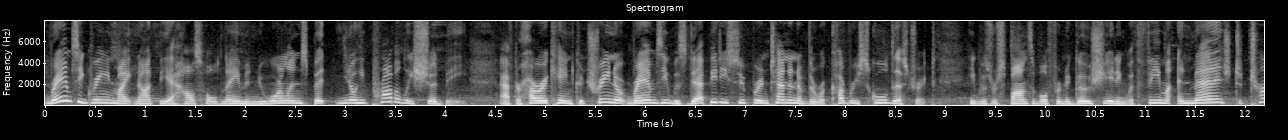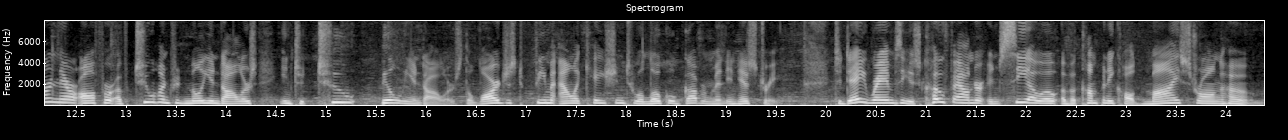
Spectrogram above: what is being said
Ramsey Green might not be a household name in New Orleans, but you know, he probably should be. After Hurricane Katrina, Ramsey was deputy superintendent of the Recovery School District. He was responsible for negotiating with FEMA and managed to turn their offer of $200 million into $2 billion, the largest FEMA allocation to a local government in history. Today, Ramsey is co founder and COO of a company called My Strong Home.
